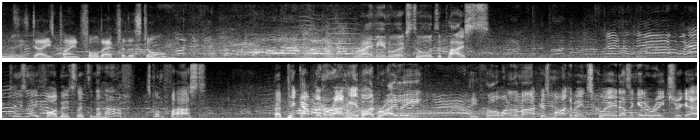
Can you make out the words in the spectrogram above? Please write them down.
It was his days playing fullback for the Storm. Ramien works towards the posts. Jazz up the arm. What he- There's only five minutes left in the half. It's gone fast. A pick up and a run here by Brailey. He thought one of the markers might have been square. Doesn't get a re-trigger.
